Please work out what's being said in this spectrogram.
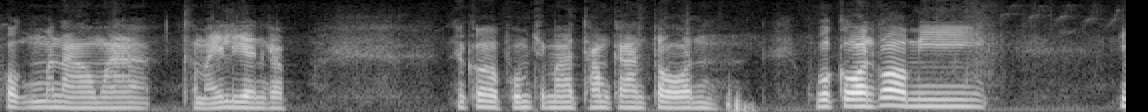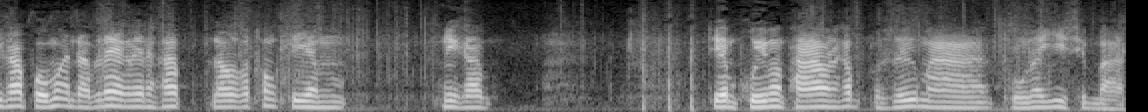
พวกมะนาวมาสมัยเรียนครับ แล้วก็ผมจะมาทำการตอนอุปกรณ์ก็มีนี่ครับ ผมอันดับแรกเลยนะครับ เราก็ต้องเตรียมนี่ครับ เตรียมขุยมะพร้าวนะครับซื้อมาถุงละยี่สิบบาท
